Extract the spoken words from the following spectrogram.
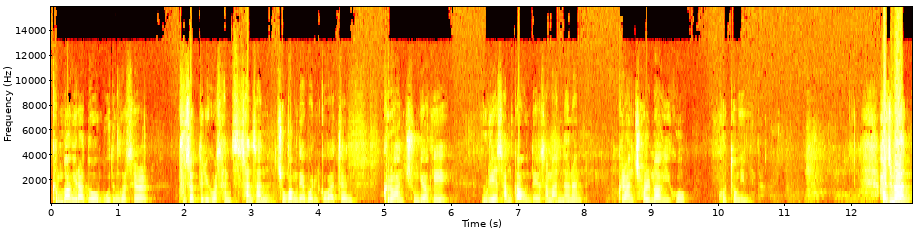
금방이라도 모든 것을 부서뜨리고 산산조각 내버릴 것 같은 그러한 충격이 우리의 삶 가운데에서 만나는 그러한 절망이고 고통입니다. 하지만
